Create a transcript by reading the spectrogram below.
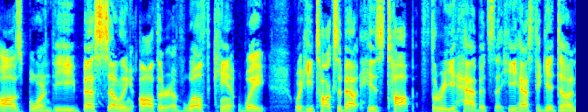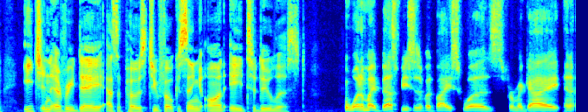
Osborn, the best selling author of Wealth Can't Wait, where he talks about his top three habits that he has to get done each and every day as opposed to focusing on a to do list. One of my best pieces of advice was from a guy, and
